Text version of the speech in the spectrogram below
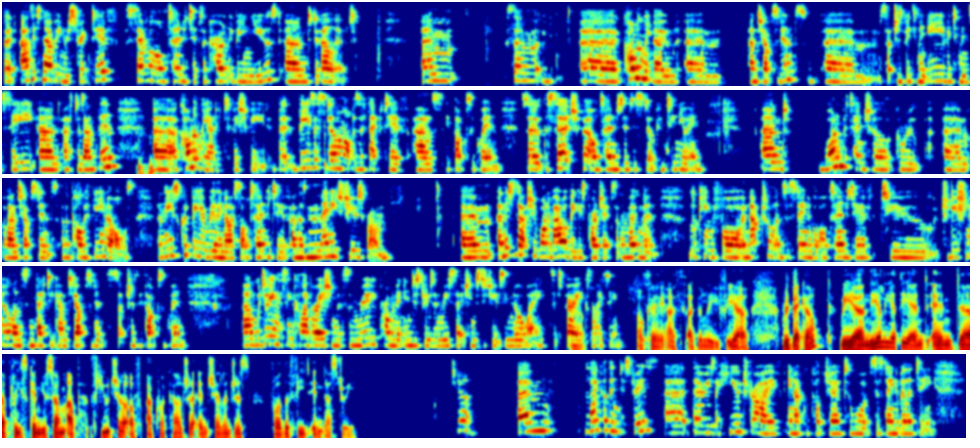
But as it's now been restrictive, several alternatives are currently being used and developed. Um, some uh, commonly known um, antioxidants um, such as vitamin E, vitamin C, and astaxanthin mm-hmm. uh, are commonly added to fish feed, but these are still not as effective as ethoxyquin. So the search for alternatives is still continuing. And one potential group um, of antioxidants are the polyphenols, and these could be a really nice alternative, and there's many to choose from. Um, and this is actually one of our biggest projects at the moment looking for a natural and sustainable alternative to traditional and synthetic antioxidants such as ethoxyquin. Um, we're doing this in collaboration with some really prominent industries and research institutes in Norway. So it's very uh, exciting. Okay, I, I, believe. Yeah. Rebecca, we are nearly at the end. And uh, please, can you sum up future of aquaculture and challenges for the feed industry? Sure. Um, like other industries, uh, there is a huge drive in aquaculture towards sustainability,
